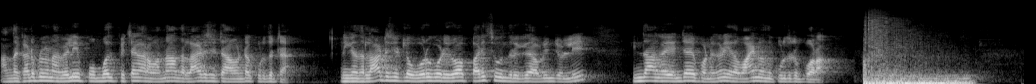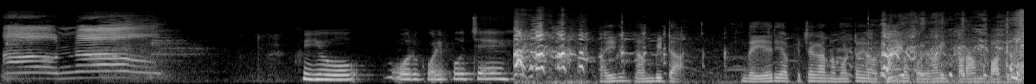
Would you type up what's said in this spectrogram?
அந்த கடுப்பில் நான் வெளியே போகும்போது பிச்சைக்காரன் வந்தா அந்த லாட்டரி சீட்டை அவன்கிட்ட கொடுத்துட்டேன். நீங்கள் அந்த லாட்டரி சீட்டில் ஒரு கோடி ரூபா பரிசு வந்திருக்கு அப்படின்னு சொல்லி இந்தாங்க என்ஜாய் பண்ணுங்கன்னு இதை வாங்கிட்டு வந்து கொடுத்துட்டு போகிறான் ஐயோ ஒரு கோடி போச்சே. ஐ நம்பிட்டா. இந்த ஏரியா பிச்சைக்காரனை மட்டும் என் கண்ணில் கொஞ்ச நாளைக்கு படாமல் பார்த்துக்கோ.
